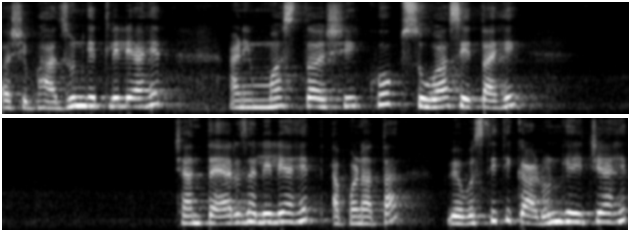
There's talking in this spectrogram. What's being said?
अशी भाजून घेतलेली आहेत. आणि मस्त अशी खूप सुवास येत आहे. छान तयार झालेली आहेत. आपण आता व्यवस्थित ही काढून घ्यायची आहेत.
